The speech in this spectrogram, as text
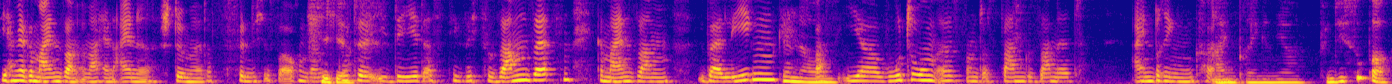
die haben ja gemeinsam immerhin eine Stimme. Das finde ich ist auch eine ganz ja. gute Idee, dass die sich zusammensetzen, gemeinsam überlegen, genau. was ihr Votum ist und das dann gesammelt einbringen können. Einbringen, ja. Finde ich super.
